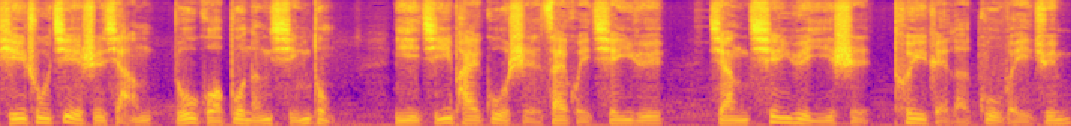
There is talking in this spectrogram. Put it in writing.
提出届时祥如果不能行动，你即派顾使再会签约，将签约一事推给了顾维钧。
